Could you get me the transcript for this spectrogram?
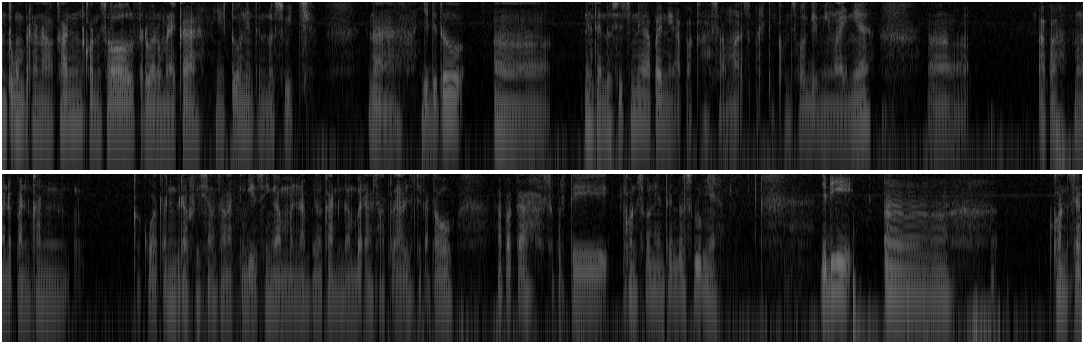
untuk memperkenalkan konsol terbaru mereka yaitu Nintendo Switch. Nah jadi tuh eh, Nintendo Switch ini apa ini? Apakah sama seperti konsol gaming lainnya apa mengedepankan kekuatan grafis yang sangat tinggi sehingga menampilkan gambar yang sangat realistik atau apakah seperti konsol Nintendo sebelumnya? Jadi eh, konsep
